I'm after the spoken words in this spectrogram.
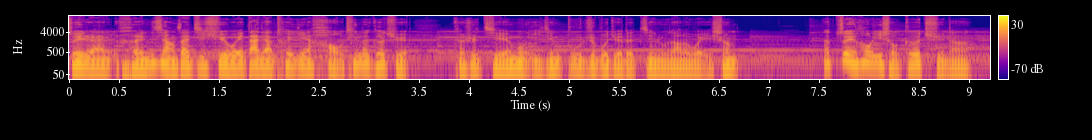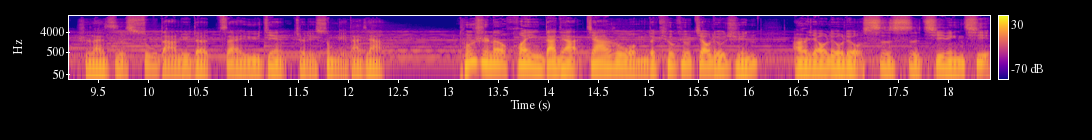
虽然很想再继续为大家推荐好听的歌曲，可是节目已经不知不觉地进入到了尾声。那最后一首歌曲呢，是来自苏打绿的《再遇见》，这里送给大家。同时呢，欢迎大家加入我们的 QQ 交流群二幺六六四四七零七，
